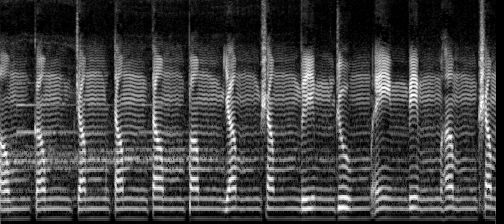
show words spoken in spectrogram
कं चं टं तं पं यं शं वीं जुं ऐं वीं हं क्षं।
